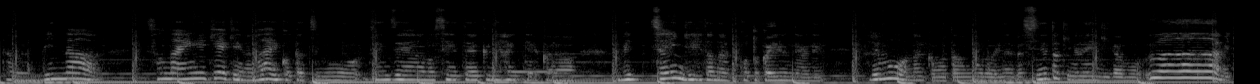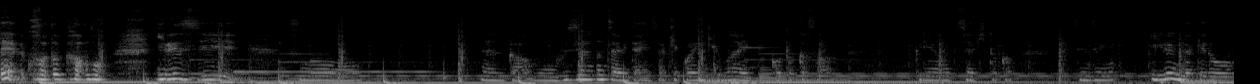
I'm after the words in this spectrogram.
多分みんなそんな演技経験がない子たちも全然あの生徒役に入ってるからめっちゃ演技下手な子とかいるんだよね。それもなんかまたおもろい。なんか死ぬ時の演技がもううわーみたいな子とかもいるしそのなんかもう藤原竜也みたいにさ結構演技うまい子とかさ栗山千明とか全然いるんだけど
